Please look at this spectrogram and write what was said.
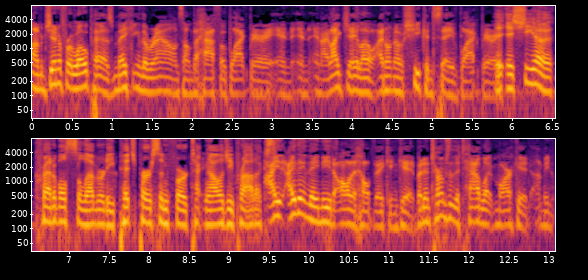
Um, Jennifer Lopez making the rounds on behalf of BlackBerry, and, and, and I like J Lo. I don't know if she can save BlackBerry. Is she a credible celebrity pitch person for technology products? I, I think they need all the help they can get. But in terms of the tablet market, I mean,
